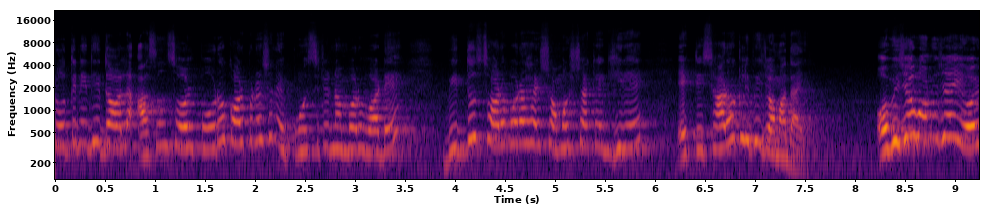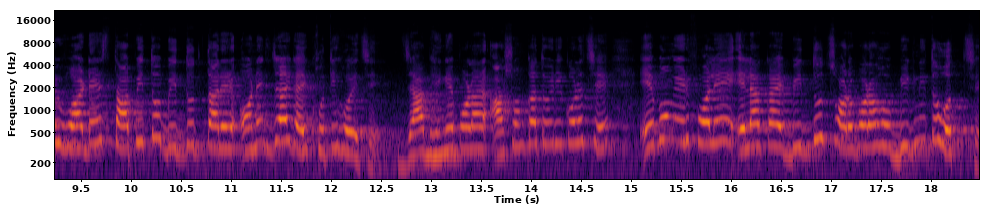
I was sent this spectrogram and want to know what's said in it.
প্রতিনিধি দল আসানসোল পৌর কর্পোরেশনের পঁয়ষট্টি নম্বর ওয়ার্ডে বিদ্যুৎ সরবরাহের সমস্যাকে ঘিরে একটি স্মারকলিপি জমা দেয়। অভিযোগ অনুযায়ী ওই ওয়ার্ডে স্থাপিত বিদ্যুৎ তারের অনেক জায়গায় ক্ষতি হয়েছে, যা ভেঙে পড়ার আশঙ্কা তৈরি করেছে এবং এর ফলে এলাকায় বিদ্যুৎ সরবরাহ বিঘ্নিত হচ্ছে।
